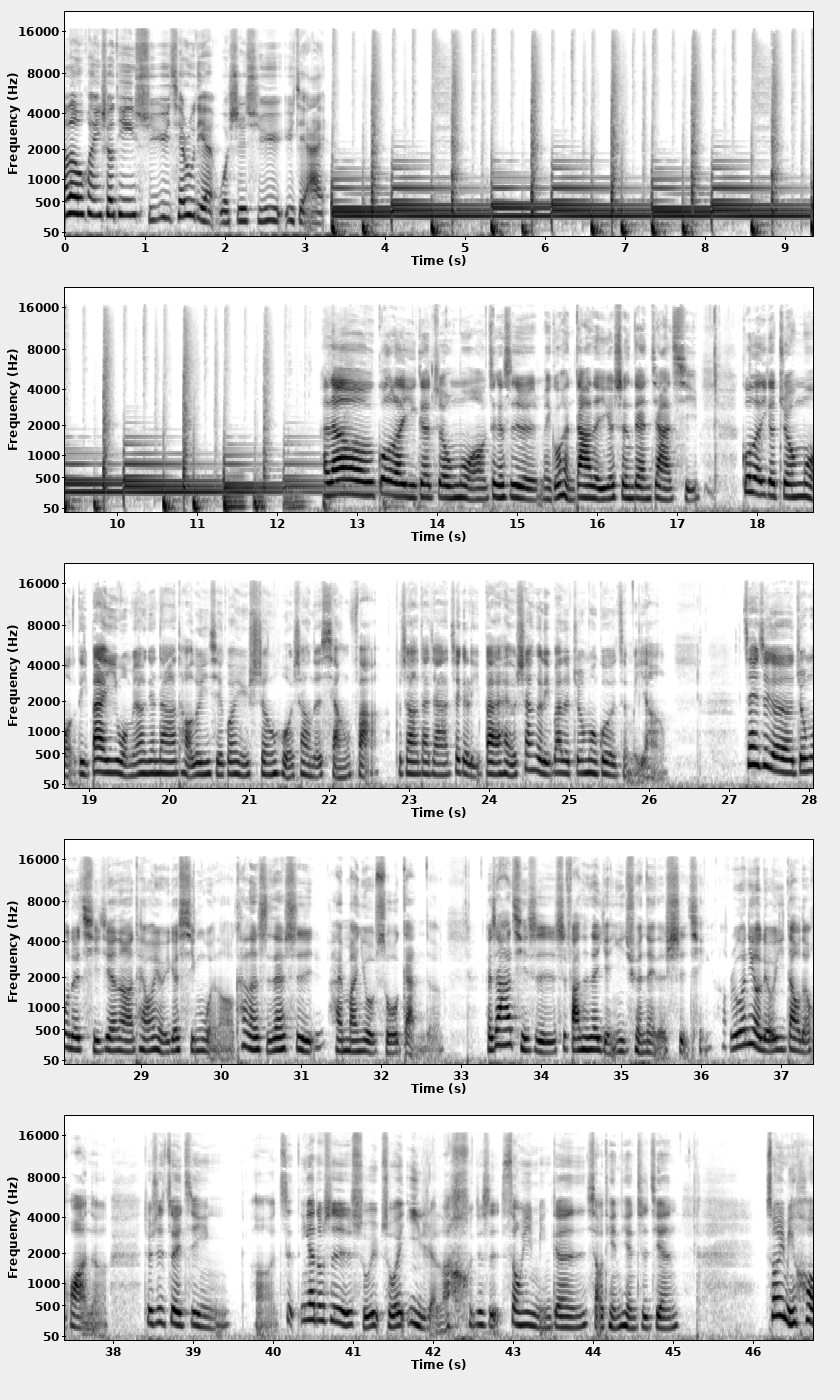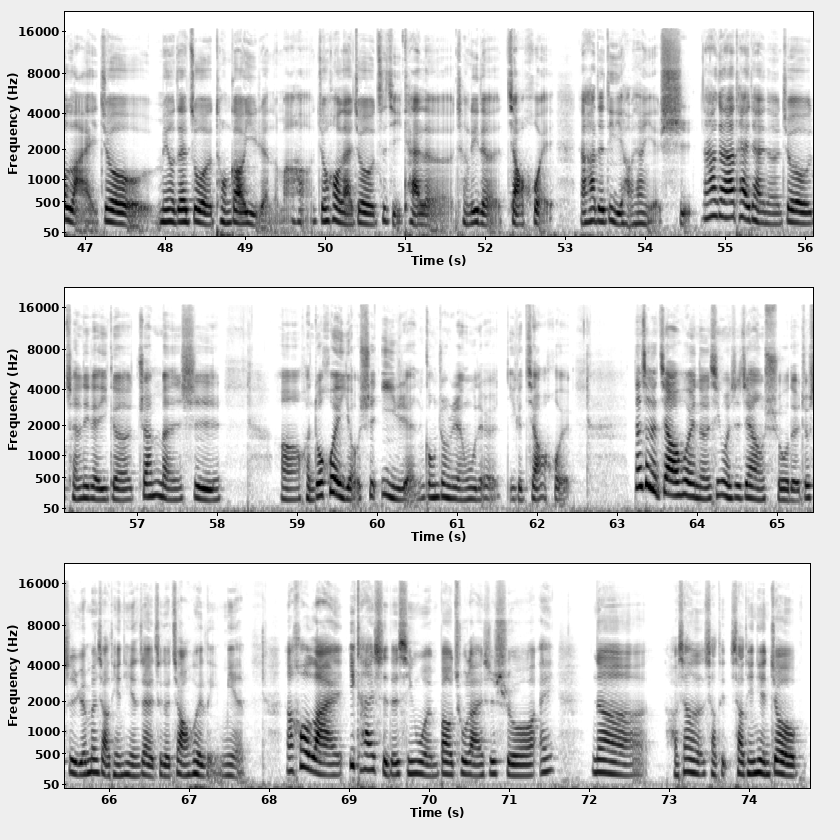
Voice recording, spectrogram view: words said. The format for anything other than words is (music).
Hello，欢迎收听徐玉切入点，我是徐玉玉姐爱。Hello，过了一个周末，这个是美国很大的一个圣诞假期。过了一个周末，礼拜一我们要跟大家讨论一些关于生活上的想法。不知道大家这个礼拜还有上个礼拜的周末过得怎么样？在这个周末的期间呢，台湾有一个新闻哦，看了实在是还蛮有所感的。可是它其实是发生在演艺圈内的事情。如果你有留意到的话呢，就是最近呃，这应该都是属于所谓艺人啦，(laughs) 就是宋一鸣跟小甜甜之间。宋一鸣后来就没有再做通告艺人了嘛，哈，就后来就自己开了成立的教会，然后他的弟弟好像也是，那他跟他太太呢就成立了一个专门是，呃，很多会友是艺人、公众人物的一个教会。那这个教会呢，新闻是这样说的，就是原本小甜甜在这个教会里面，那后来一开始的新闻爆出来是说，哎，那好像小甜小甜甜就。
